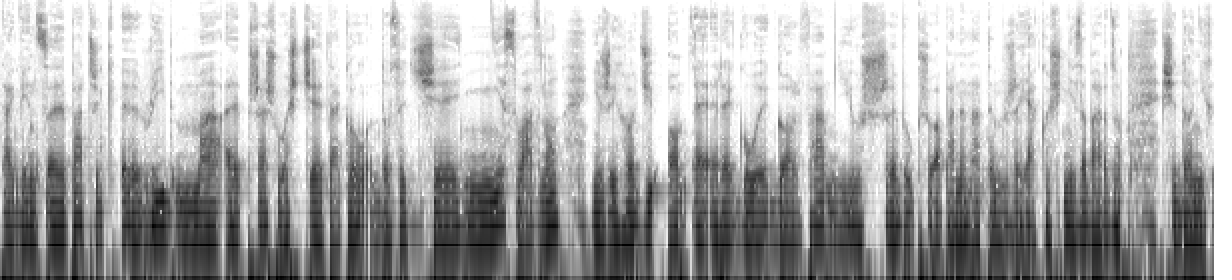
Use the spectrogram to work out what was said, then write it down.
Tak więc e, Patrick e, Reed ma e, przeszłość taką dosyć niesławną, jeżeli chodzi o reguły golfa. Już był przyłapany na tym, że jakoś nie za bardzo się do nich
